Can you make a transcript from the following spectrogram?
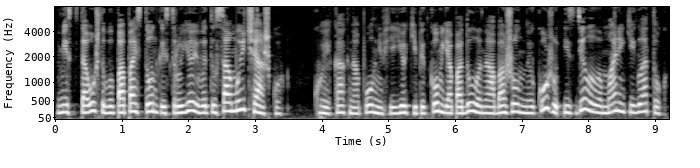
вместо того, чтобы попасть тонкой струей в эту самую чашку. Кое-как наполнив ее кипятком, я подула на обожженную кожу и сделала маленький глоток.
